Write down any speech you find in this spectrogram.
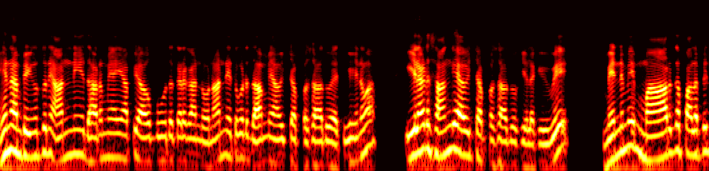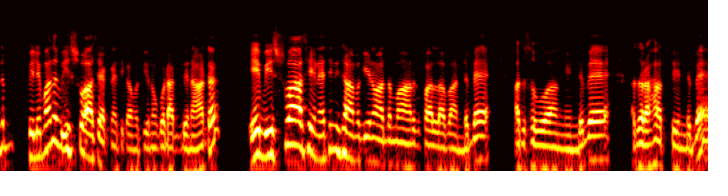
එහෙනම් පිටුතුනේ අන්නේ ධර්මයයි අපි අවබෝධ කරගන්න ඕන. අන්න එතකොට ධම්මය අවිච්ඡප්පසාදෝ ඇති වෙනවා. ඊළඟට සංඝය අවිච්ඡප්පසාදෝ කියලා කිව්වේ මෙන්න මේ මාර්ගඵල පිළිබඳ විශ්වාසයක් නැතිකම තියෙන ගොඩක් දෙනාට ඒ විශ්වාසය නැති නිසාම කියනවා අද මාර්ගඵල ලබන්න බෑ අද සෝවාන් වෙන්න බෑ අද රහත් වෙන්න බෑ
